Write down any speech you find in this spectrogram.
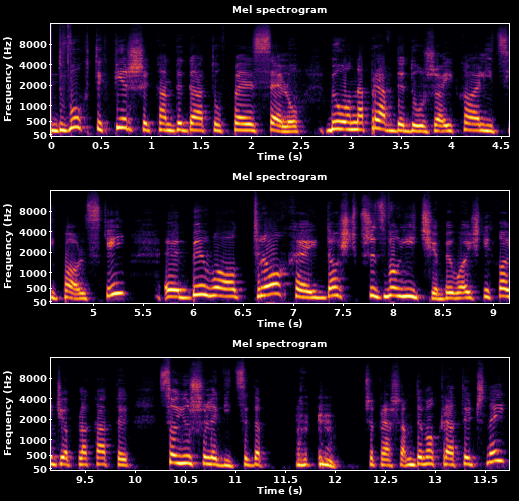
dwóch tych pierwszych kandydatów PSL-u było naprawdę dużo i koalicji polskiej. Było trochę i dość przyzwoicie było, jeśli chodzi o plakaty Sojuszu Lewicy, do, przepraszam, demokratycznej.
